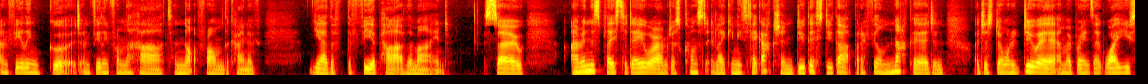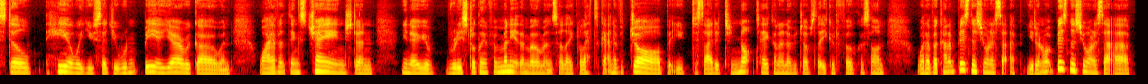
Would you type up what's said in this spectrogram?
and feeling good and feeling from the heart and not from the kind of yeah, the, the fear part of the mind. So I'm in this place today where I'm just constantly like, you need to take action, do this, do that. But I feel knackered and I just don't want to do it. And my brain's like, why are you still here where you said you wouldn't be a year ago? And why haven't things changed? And, you know, you're really struggling for money at the moment. So, like, let's get another job. But you decided to not take on another job so that you could focus on whatever kind of business you want to set up. You don't know what business you want to set up.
